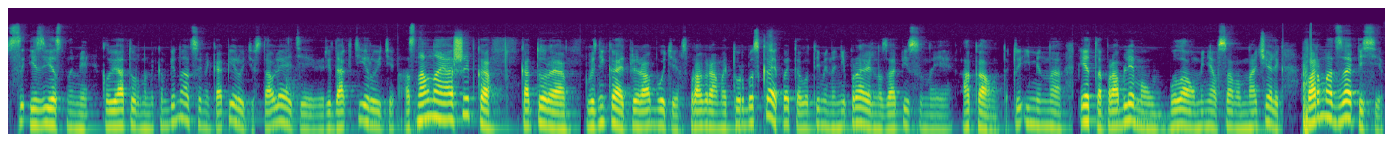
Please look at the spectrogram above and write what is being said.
с известными клавиатурными комбинациями, копируете, вставляете, редактируете. Основная ошибка, которая возникает при работе с программой TurboSkype, это вот именно неправильно записанные аккаунты. То именно эта проблема была у меня в самом начале. Формат записи.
